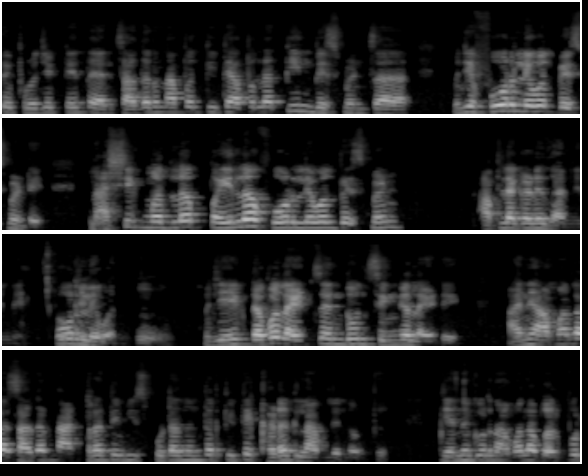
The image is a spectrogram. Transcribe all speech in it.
ते प्रोजेक्ट येत आहे साधारण आपण तिथे आपल्याला तीन बेसमेंटचा म्हणजे फोर लेवल बेसमेंट आहे. नाशिक मधलं पहिलं फोर लेवल बेसमेंट आपल्याकडे झालेलं आहे. फोर. लेवल म्हणजे एक डबल हाईटचं आणि दोन सिंगल हाईट आहे. आणि आम्हाला साधारण अठरा ते वीस फुटानंतर तिथे खडक लाभलेलं होतं. जेणेकरून आम्हाला भरपूर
